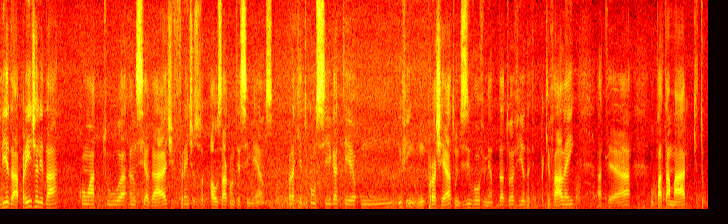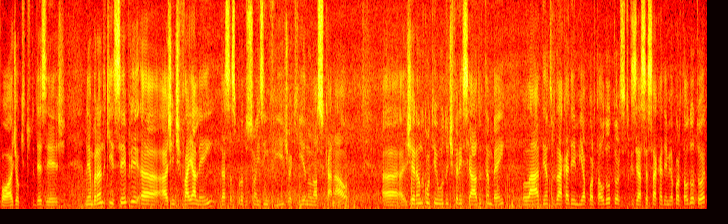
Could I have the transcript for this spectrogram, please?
lida, aprende a lidar com a tua ansiedade frente aos acontecimentos para que tu consiga ter um, enfim, um projeto, um desenvolvimento da tua vida, para que vá além até o patamar que tu pode ou que tu deseja. Lembrando que sempre uh, a gente vai além dessas produções em vídeo aqui no nosso canal, uh, gerando conteúdo diferenciado também lá dentro da Academia Portal Doutor. Se tu quiser acessar a Academia Portal Doutor,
